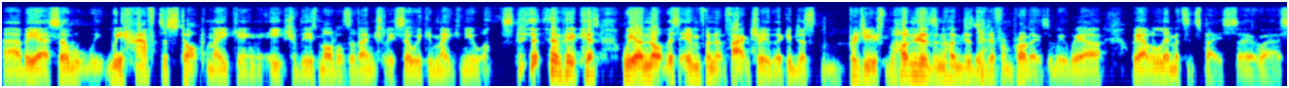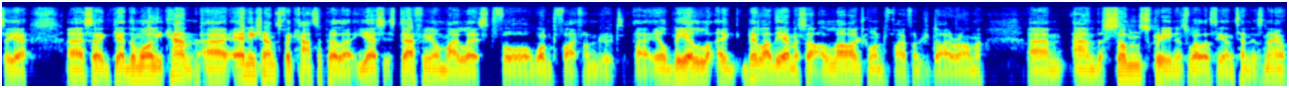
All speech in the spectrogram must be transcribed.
Uh, but yeah, so we, we have to stop making each of these models eventually so we can make new ones because we are not this infinite factory that can just produce hundreds and hundreds Yeah. of different products. We, we are we have a limited space. So uh, so yeah, uh, so get them while you can. Uh, any chance for Caterpillar? Yes, it's definitely on my list for one to five hundred. Uh, it'll be a bit like the MSR, a large one to five hundred diorama. Um, and the sunscreen as well as the antennas. Now,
